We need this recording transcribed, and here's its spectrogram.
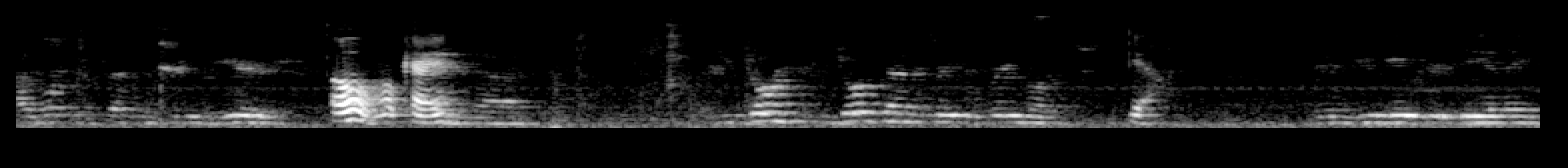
I worked in Family Tree for years, Oh, okay, and, uh, if you join, if you join Family Tree for three months. Yeah. And you get your DNA testing for free.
